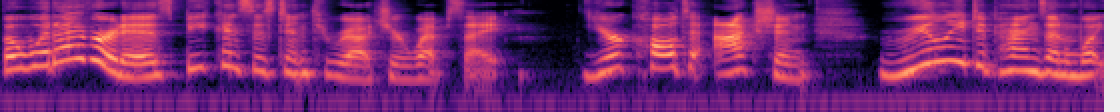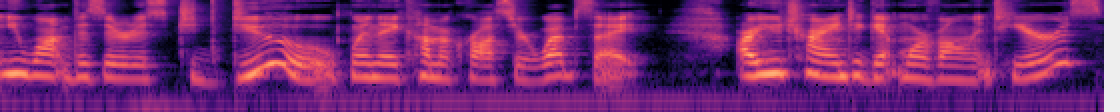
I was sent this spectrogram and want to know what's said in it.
But whatever it is, be consistent throughout your website. Your call to action really depends on what you want visitors to do when they come across your website. Are you trying to get more volunteers?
